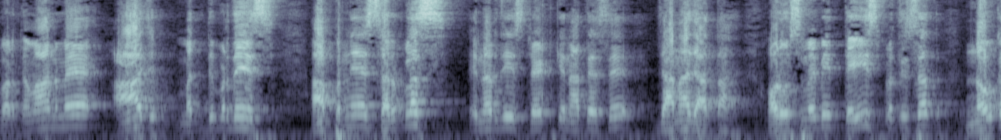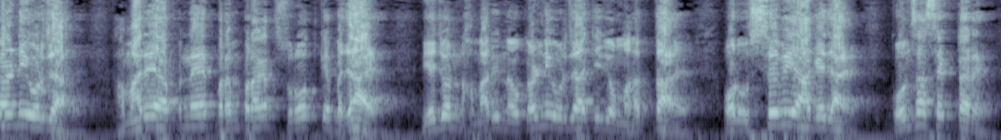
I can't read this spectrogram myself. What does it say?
वर्तमान में आज मध्य प्रदेश अपने सरप्लस एनर्जी स्टेट के नाते से जाना जाता है। और उसमें भी 23 प्रतिशत नवकरणी ऊर्जा है। हमारे अपने परंपरागत स्रोत के बजाय ये जो हमारी नवकरणीय ऊर्जा की जो महत्ता है, और उससे भी आगे जाए, कौन सा सेक्टर है?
